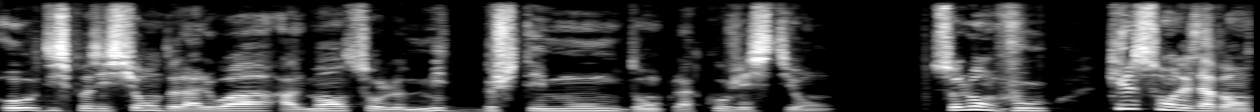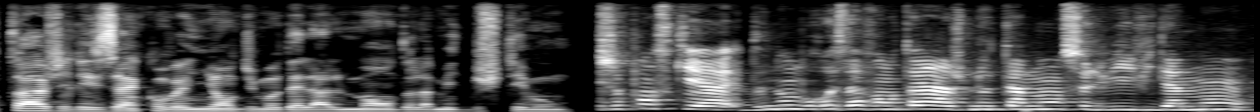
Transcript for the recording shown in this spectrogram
aux dispositions de la loi allemande sur le Mitbestimmung, donc la cogestion. Selon vous, quels sont les avantages et les inconvénients du modèle allemand de la Mitbestimmung? Je pense qu'il y a de nombreux avantages, notamment celui évidemment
